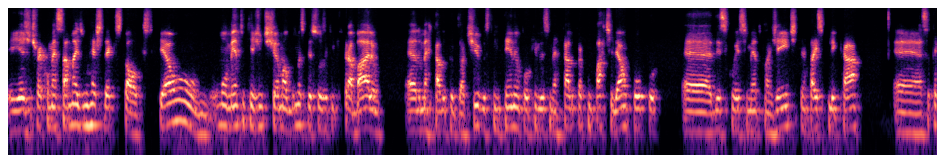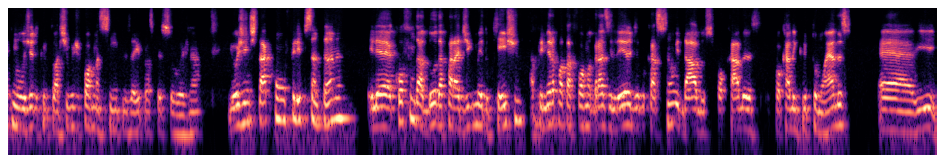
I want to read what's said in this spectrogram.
e a gente vai começar mais um Hashdex Talks, que é um, um momento que a gente chama algumas pessoas aqui que trabalham é, no mercado criptoativos, que entendem um pouquinho desse mercado, para compartilhar um pouco é, desse conhecimento com a gente, tentar explicar é, essa tecnologia de criptoativos de forma simples aí para as pessoas, né? E hoje a gente está com o Felipe Santana, ele é cofundador da Paradigma Education, a primeira plataforma brasileira de educação e dados focadas, focada em criptomoedas. É, e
